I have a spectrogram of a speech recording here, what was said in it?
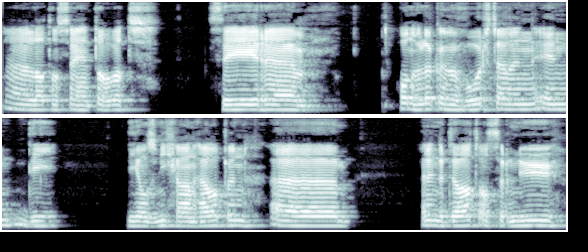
uh, laat ons zeggen, toch wat zeer uh, ongelukkige voorstellen in die, die ons niet gaan helpen. en inderdaad, als er nu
